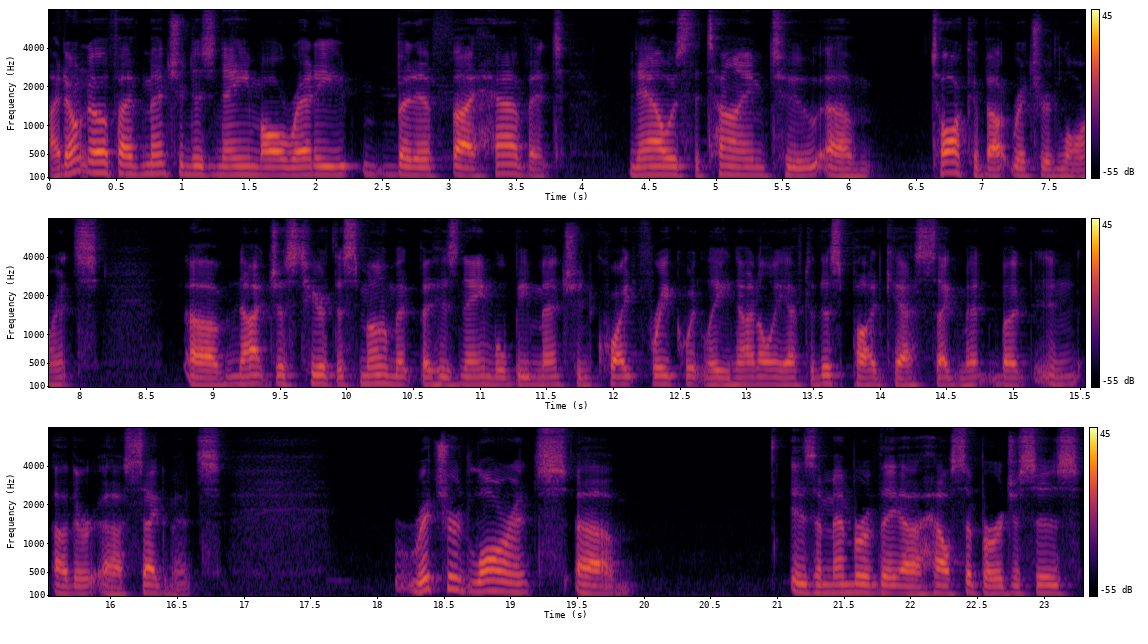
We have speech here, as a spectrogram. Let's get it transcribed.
I don't know if I've mentioned his name already, but if I haven't, now is the time to um, talk about Richard Lawrence. Uh, not just here at this moment, but his name will be mentioned quite frequently, not only after this podcast segment, but in other uh, segments. Richard Lawrence uh, is a member of the uh, House of Burgesses,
